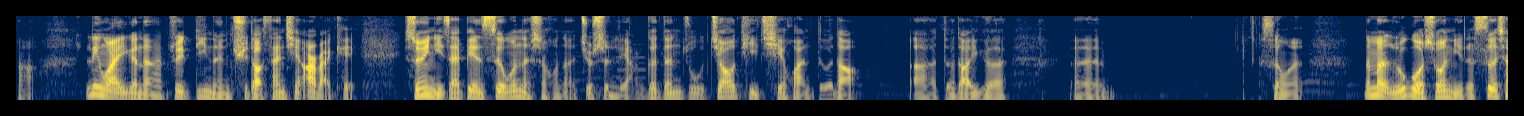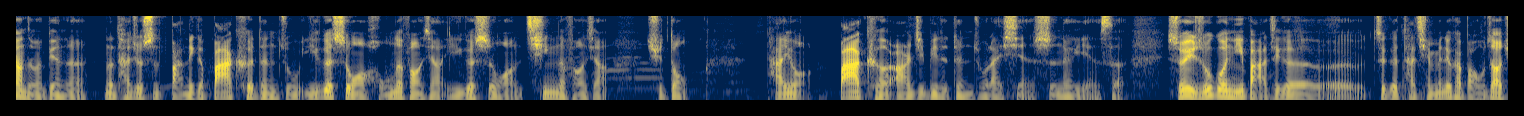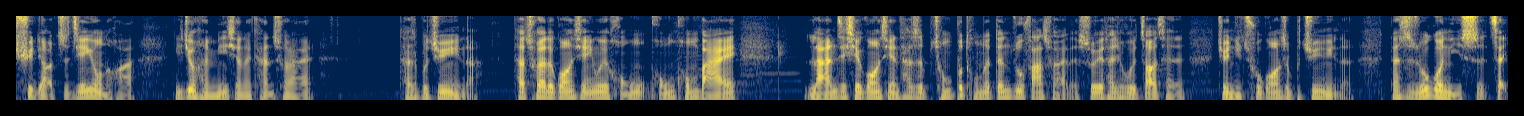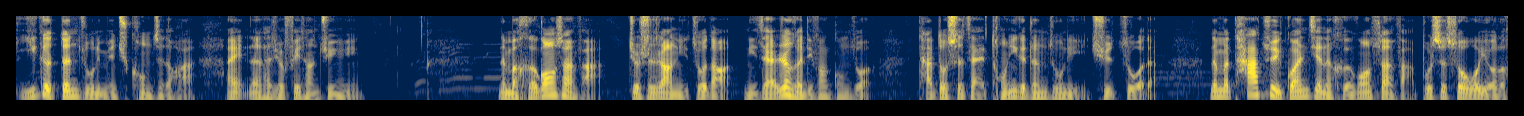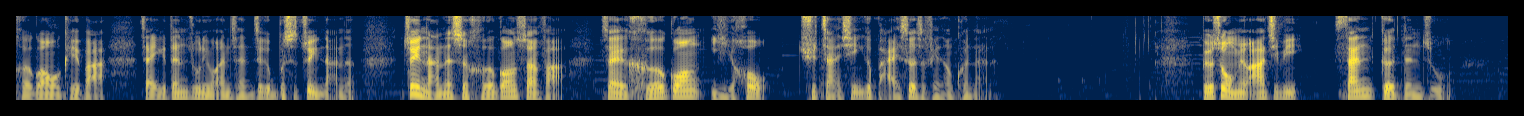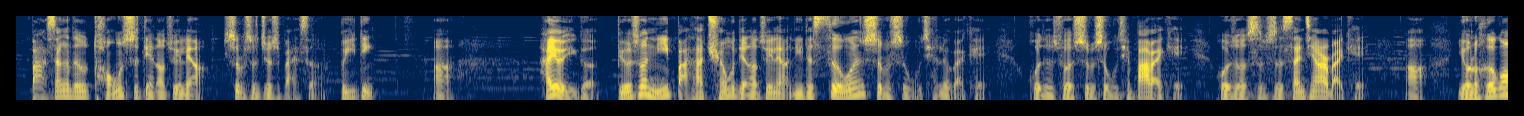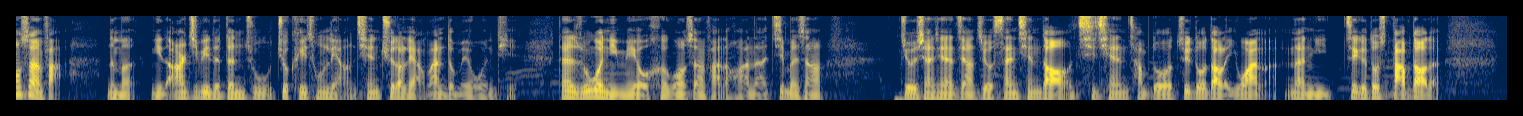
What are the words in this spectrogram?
啊，另外一个呢，最低能去到三千二百 K，所以你在变色温的时候呢，就是两个灯珠交替切换，得到，呃，得到一个，嗯，色温。那么如果说你的色相怎么变呢？那它就是把那个八颗灯珠，一个是往红的方向，一个是往青的方向去动，它用八颗 RGB 的灯珠来显示那个颜色。所以，如果你把这个呃这个它前面那块保护罩去掉，直接用的话，你就很明显的看出来它是不均匀的。它出来的光线，因为红红红白蓝这些光线，它是从不同的灯珠发出来的，所以它就会造成就你出光是不均匀的。但是如果你是在一个灯组里面去控制的话，哎，那它就非常均匀。那么合光算法就是让你做到你在任何地方工作，它都是在同一个灯珠里去做的。那么它最关键的合光算法，不是说我有了合光，我可以把在一个灯组里完成，这个不是最难的，最难的是合光算法在合光以后去展现一个白色是非常困难的。比如说我们用 RGB 三个灯珠，把三个灯珠同时点到最亮，是不是就是白色？不一定啊。还有一个，比如说你把它全部点到最亮，你的色温是不是五千六百 K？或者说是不是五千八百 K，或者说是不是三千二百 K 啊？有了和光算法，那么你的 RGB 的灯珠就可以从两千去到两万都没有问题。但是如果你没有和光算法的话，那基本上就像现在这样，只有三千到七千，差不多最多到了一万了。那你这个都是达不到的。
